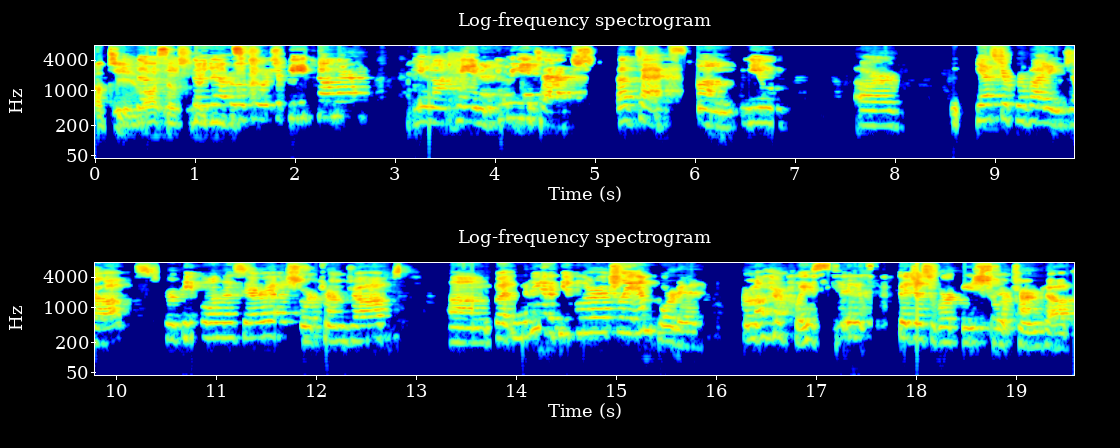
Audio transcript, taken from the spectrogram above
You too, throw, also you throw that little Georgia peach on there, you're not paying a penny of tax. Of tax, um, you are yes, you're providing jobs for people in this area, short-term jobs, um, but many of the people are actually imported from other places to just work these short-term jobs,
